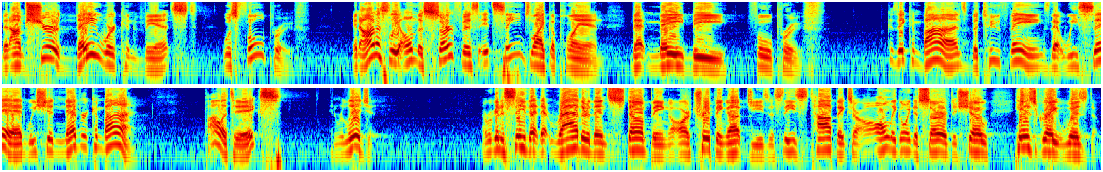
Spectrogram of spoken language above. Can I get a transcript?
that I'm sure they were convinced was foolproof. And honestly, on the surface, it seems like a plan that may be foolproof. Because it combines the two things that we said we should never combine politics and religion. And we're going to see that, that rather than stumping or tripping up Jesus, these topics are only going to serve to show his great wisdom.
